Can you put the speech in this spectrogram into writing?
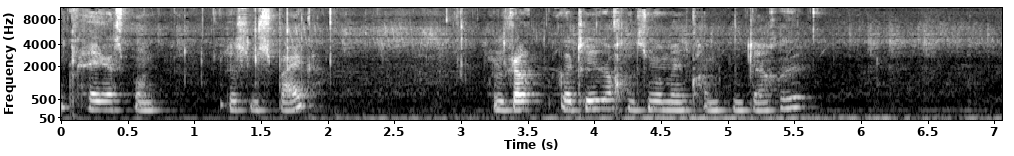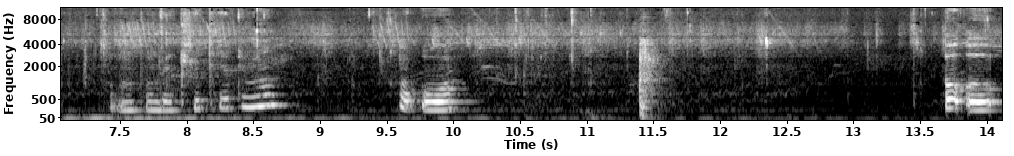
Okay, das ist ein Spike. Und sagt, Gatil auch ins Moment kommt ein Daryl. Und der Cube hier immer. Oh oh. Oh oh.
